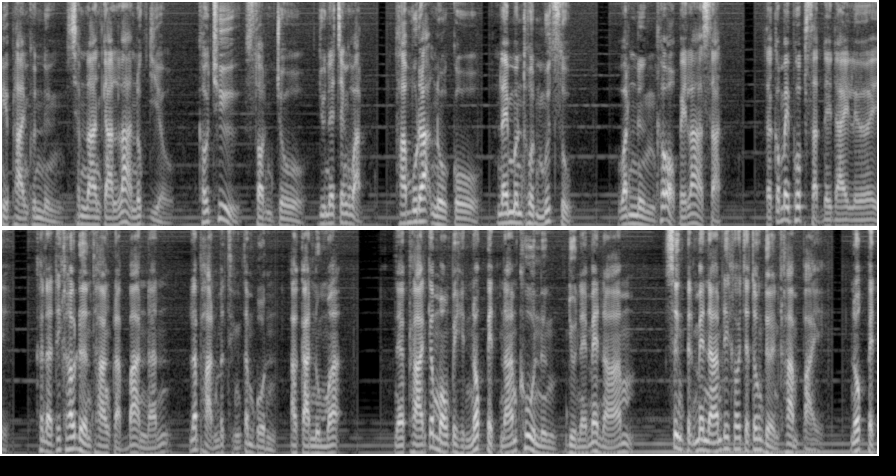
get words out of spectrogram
มีพรานคนหนึ่งชำนาญการล่านกเหยี่ยว เขาชื่อซอนโจ อยู่ในจังหวัดทามุระโนโก ในมณฑลมุตสุ วันหนึ่งเขาออกไปล่าสัตว์ แต่ก็ไม่พบสัตว์ใด ๆ เลย ขณะที่เขาเดินทางกลับบ้านนั้น และผ่านมาถึงตำบลอาการนุมะนายพรานก็มองไปเห็นนกเป็ดน้ำคู่หนึ่งอยู่ในแม่น้ำซึ่งเป็นแม่น้ำที่เขาจะต้องเดินข้ามไป นกเป็ด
